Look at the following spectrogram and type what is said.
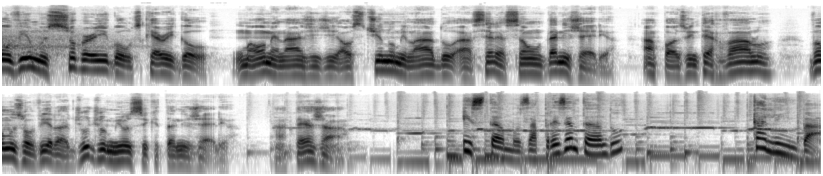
Ouvimos Super Eagles Carry Go, uma homenagem de Austino Milado à seleção da Nigéria. Após o intervalo, vamos ouvir a Juju Music da Nigéria. Até já! Estamos apresentando Kalimba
